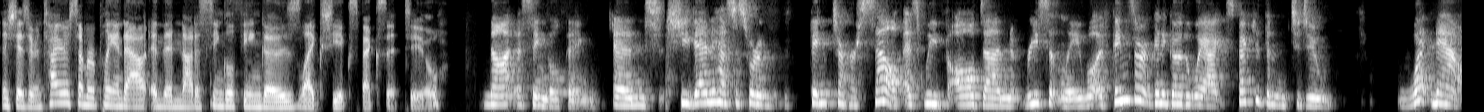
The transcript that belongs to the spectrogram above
that she has her entire summer planned out and then not a single thing goes like she expects it to. Not a single thing. And she then has to sort of think to herself, as we've all done recently, well, if things aren't going to go the way I expected them to do, what now?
